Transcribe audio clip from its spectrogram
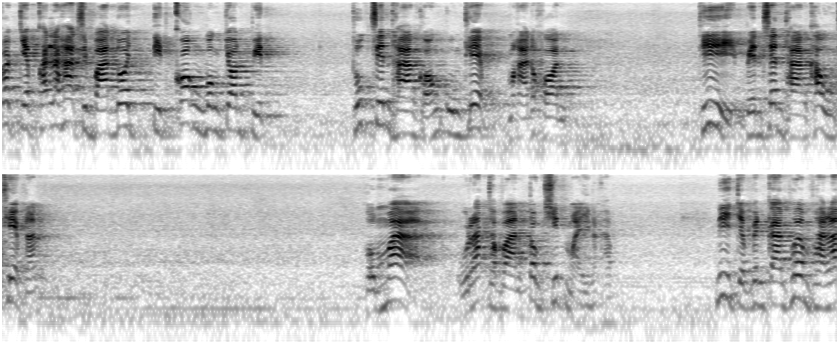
ก็เจ็บคันละห้าสิบาท โดยติดกล้องวงจรปิด ทุกเส้นทางของกรุงเทพมหานคร ที่เป็นเส้นทางเข้ากรุงเทพนั้น ผมว่ารัฐบาลต้องคิดใหม่นะครับ นี่จะเป็นการเพิ่มภาระ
